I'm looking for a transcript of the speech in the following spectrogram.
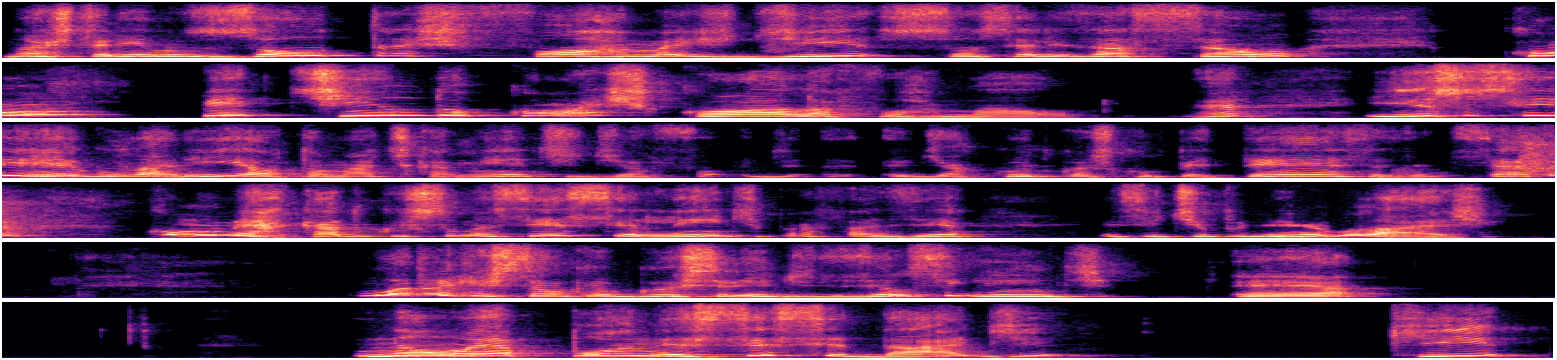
nós teríamos outras formas de socialização competindo com a escola formal. Né? E isso se regularia automaticamente, de, de, acordo com as competências, etc., como o mercado costuma ser excelente para fazer esse tipo de regulagem. Uma outra questão que eu gostaria de dizer é o seguinte: é, não é por necessidade que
